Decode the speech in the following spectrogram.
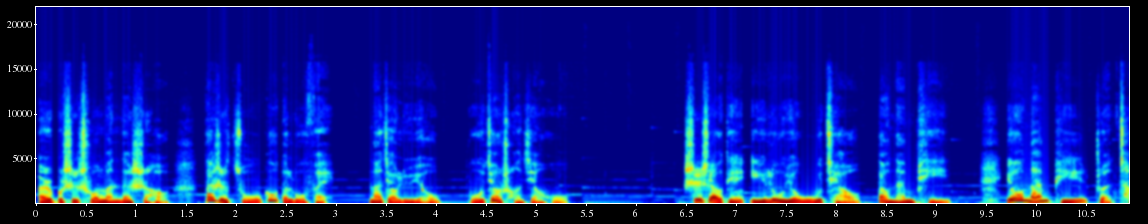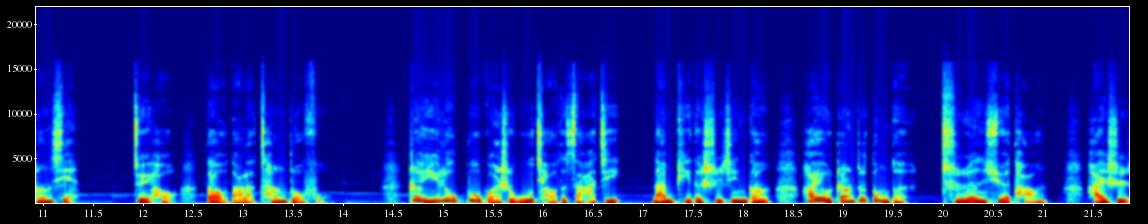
而不是出门的时候带着足够的路费，那叫旅游，不叫闯江湖。石小天一路由吴桥到南皮，由南皮转沧县。最后到达了沧州府，这一路不管是吴桥的杂技、南皮的石金刚，还有张之洞的慈恩学堂，还是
